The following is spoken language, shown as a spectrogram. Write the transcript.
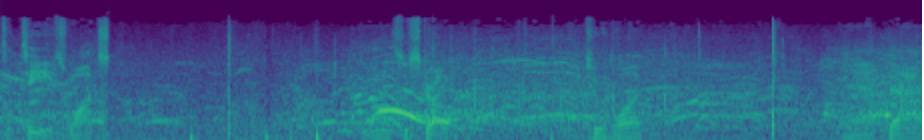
Tatis. Wants. That's a strike. Two and one. And that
